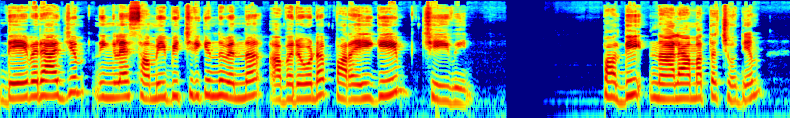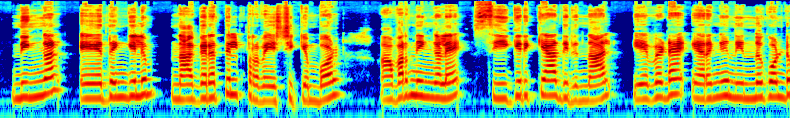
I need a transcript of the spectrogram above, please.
ദേവരാജ്യം നിങ്ങളെ സമീപിച്ചിരിക്കുന്നുവെന്ന് അവരോട് പറയുകയും ചെയ്യുവിൻ. പതിനാലാമത്തെ ചോദ്യം. നിങ്ങൾ ഏതെങ്കിലും നഗരത്തിൽ പ്രവേശിക്കുമ്പോൾ അവർ നിങ്ങളെ സ്വീകരിക്കാതിരുന്നാൽ എവിടെ ഇറങ്ങി നിന്നുകൊണ്ട്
